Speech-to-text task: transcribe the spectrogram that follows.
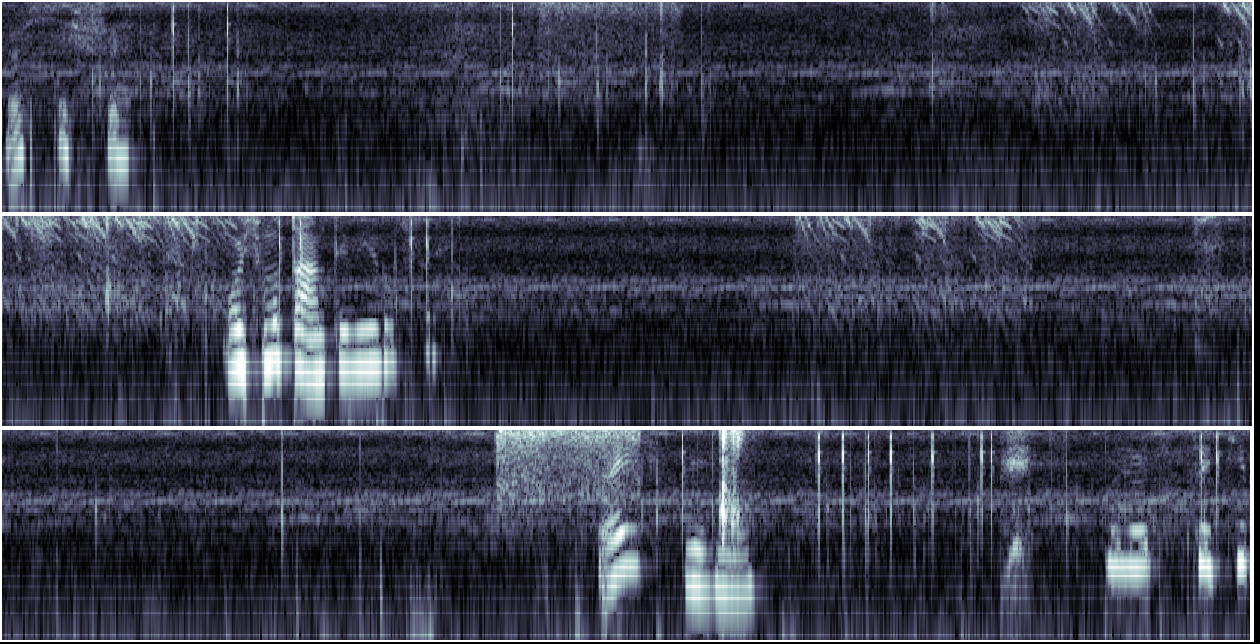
щось іще. Ось мутанти віруси. візьму. Блять, цей тип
